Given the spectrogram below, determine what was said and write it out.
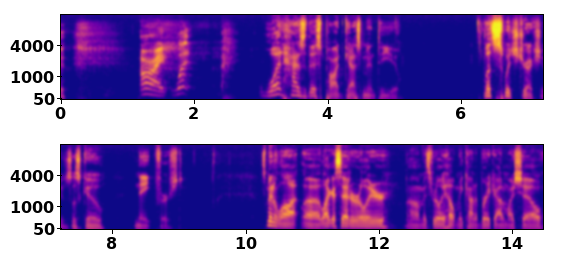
all right what what has this podcast meant to you let's switch directions let's go nate first it's been a lot. Uh, like I said earlier, um, it's really helped me kind of break out of my shell.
